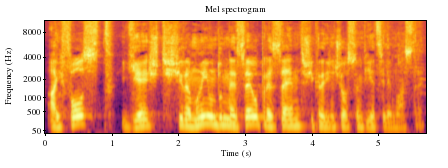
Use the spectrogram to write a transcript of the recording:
ai fost, ești și rămâi un Dumnezeu prezent și credincios în viețile noastre.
